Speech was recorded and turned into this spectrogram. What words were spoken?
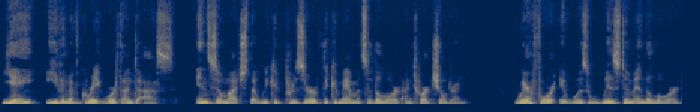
yea, even of great worth unto us, insomuch that we could preserve the commandments of the Lord unto our children. Wherefore it was wisdom in the Lord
